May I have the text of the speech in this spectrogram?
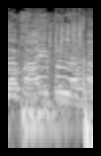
வாய்ப்புல வாய்ப்புல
